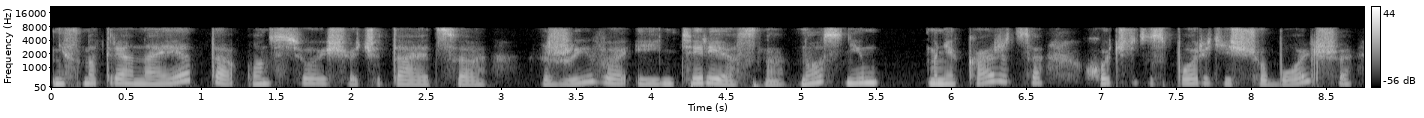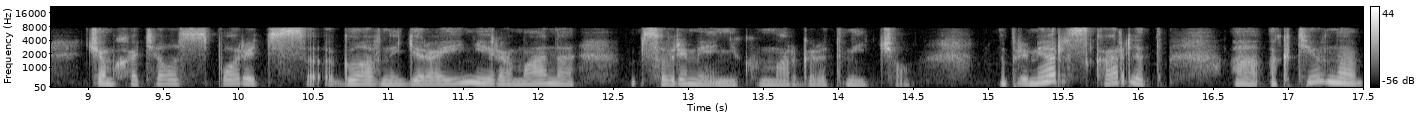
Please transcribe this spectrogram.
несмотря на это, он все еще читается живо и интересно, но с ним мне кажется, хочется спорить еще больше, чем хотелось спорить с главной героиней романа современником Маргарет Митчелл. Например, Скарлетт а, активно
